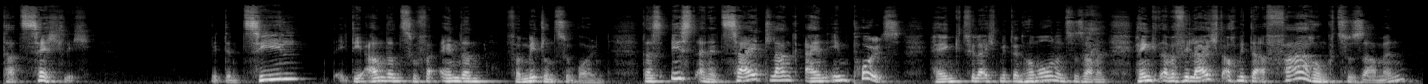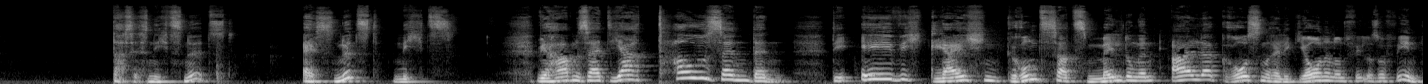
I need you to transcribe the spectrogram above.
tatsächlich mit dem Ziel, die anderen zu verändern, vermitteln zu wollen. Das ist eine Zeit lang ein Impuls, hängt vielleicht mit den Hormonen zusammen, hängt aber vielleicht auch mit der Erfahrung zusammen, dass es nichts nützt. Es nützt nichts. Wir haben seit Jahrtausenden die ewig gleichen Grundsatzmeldungen aller großen Religionen und Philosophien.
